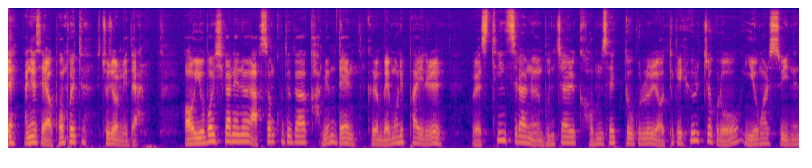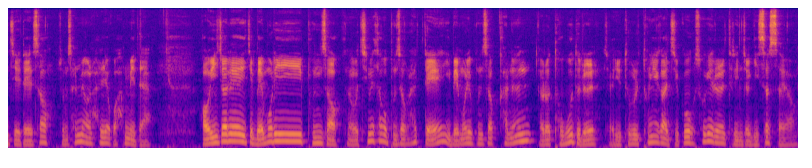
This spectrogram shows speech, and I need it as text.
네 안녕하세요. 보안포인트 조조입니다. 어, 이번 시간에는 악성 코드가 감염된 그런 메모리 파일을 strings라는 문자열 검색 도구를 어떻게 효율적으로 이용할 수 있는지에 대해서 좀 설명을 하려고 합니다. 어, 이전에 이제 메모리 분석, 어, 침해 사고 분석을 할 때 이 메모리 분석하는 여러 도구들을 제가 유튜브를 통해 가지고 소개를 드린 적이 있었어요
